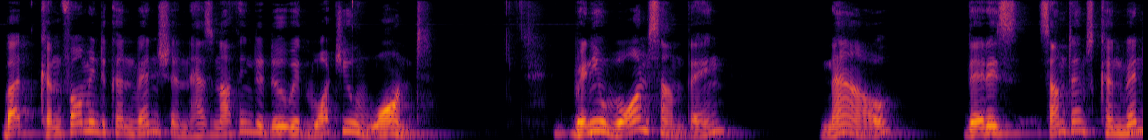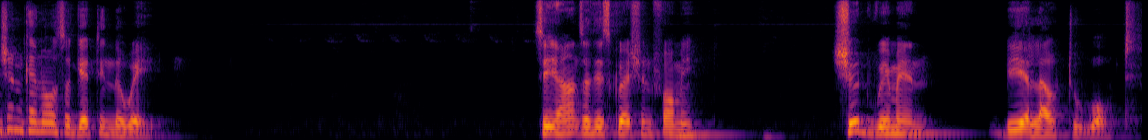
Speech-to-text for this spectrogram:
But conforming to convention has nothing to do with what you want. When you want something, now there is sometimes convention can also get in the way. See, answer this question for me. Should women be allowed to vote?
